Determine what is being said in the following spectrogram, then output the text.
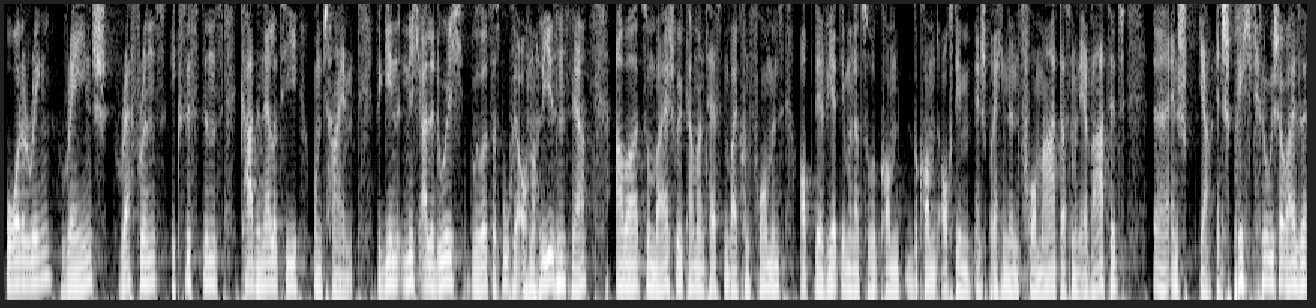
Ordering, Range, Reference, Existence, Cardinality und Time. Wir gehen nicht alle durch, du sollst das Buch ja auch noch lesen, ja, aber zum Beispiel kann man testen bei Conformance, ob der Wert, den man da zurückkommt, bekommt, auch dem entsprechenden Format, das man erwartet, äh, ents ja, entspricht logischerweise,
